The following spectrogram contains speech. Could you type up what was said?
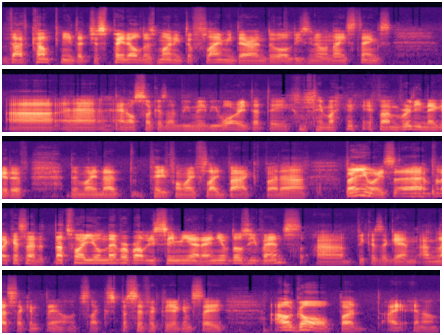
that company that just paid all this money to fly me there and do all these you know nice things. Uh, uh, and also because I'd be maybe worried that they they might if I'm really negative they might not pay for my flight back. But uh, but anyways uh, like I said that's why you'll never probably see me at any of those events uh, because again unless I can you know it's like specifically I can say I'll go but I you know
